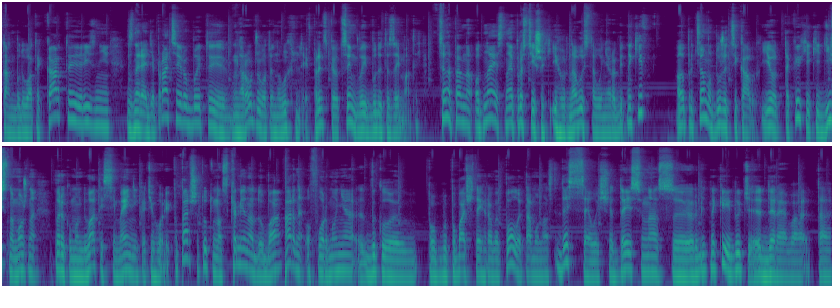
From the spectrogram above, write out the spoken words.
там будувати карти різні, знаряддя праці робити, народжувати нових людей. В принципі, цим ви будете займатися. Це, напевно, одна із найпростіших ігор на виставлення робітників але при цьому дуже цікавих. І от таких, які дійсно можна порекомендувати сімейній категорії. По-перше, тут у нас кам'яна доба, гарне оформлення. Ви коли побачите ігрове поле, там у нас десь селище, десь у нас е, робітники йдуть е, дерева та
